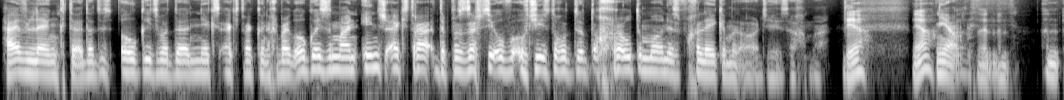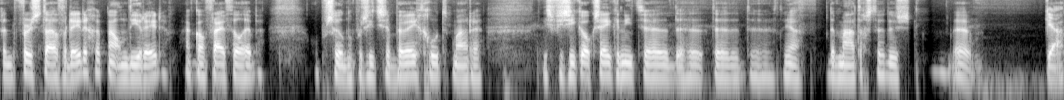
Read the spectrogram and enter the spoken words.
Hij heeft lengte. Dat is ook iets wat de Knicks extra kunnen gebruiken. Ook is het maar een inch extra. De perceptie over OG is toch dat de grote man is vergeleken met RJ, zeg maar. Ja, ja. Ja. Een, een, een, een versatile verdediger. Nou, om die reden. Hij kan vrij veel hebben. Op verschillende posities. Hij beweegt goed, maar eh, is fysiek ook zeker niet de, de, de, de, ja, de matigste. Dus ja,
